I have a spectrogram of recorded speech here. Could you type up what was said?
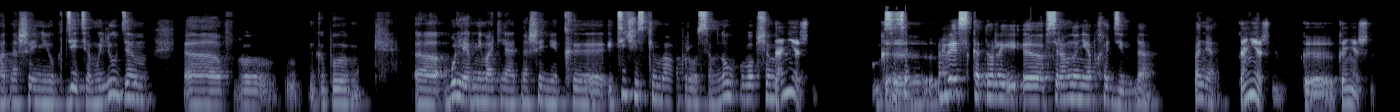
отношению к детям и людям, э, как бы, э, более внимательное отношение к этическим вопросам. Ну, в общем, конечно. Социальный прогресс, который э, все равно необходим, да. Понятно. Конечно, конечно.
